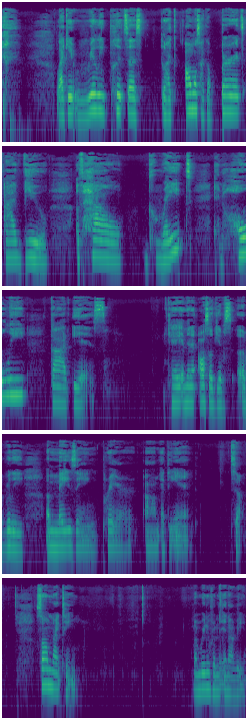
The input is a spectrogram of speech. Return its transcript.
like it really puts us like almost like a bird's eye view of how great and holy God is. Okay, and then it also gives a really amazing prayer um, at the end. So, Psalm 19. I'm reading from the NIV.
